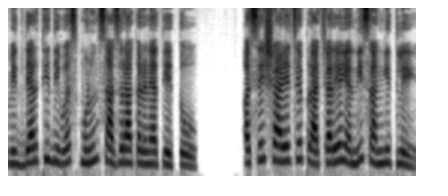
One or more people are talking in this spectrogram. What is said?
विद्यार्थी दिवस म्हणून साजरा करण्यात येतो. असे शाळेचे प्राचार्य यांनी सांगितले.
